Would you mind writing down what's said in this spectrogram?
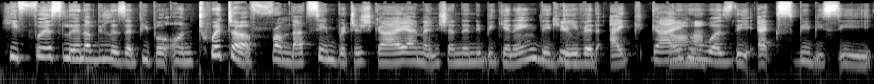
he first learned of the lizard people on Twitter from that same British guy I mentioned in the beginning, the David Icke guy Uh-huh. who was the ex BBC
